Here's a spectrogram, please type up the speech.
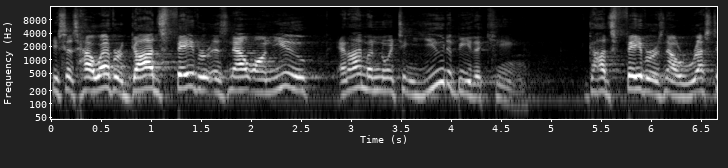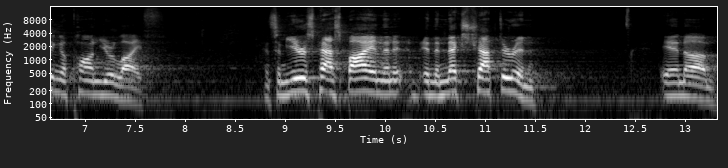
he says, However, God's favor is now on you, and I'm anointing you to be the king. God's favor is now resting upon your life. And some years pass by, and then in the next chapter, in, in, um,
